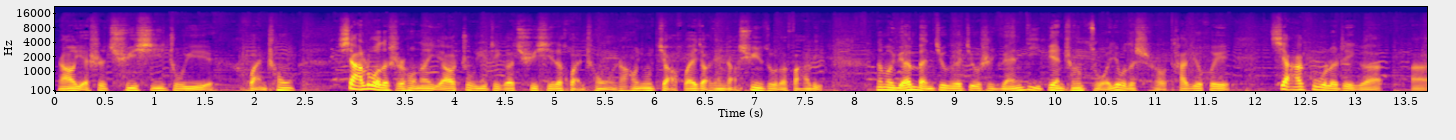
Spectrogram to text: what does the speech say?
然后也是屈膝，注意缓冲。下落的时候呢，也要注意这个屈膝的缓冲，然后用脚踝、脚前掌迅速的发力。那么原本这个就是原地变成左右的时候，它就会加固了这个呃，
